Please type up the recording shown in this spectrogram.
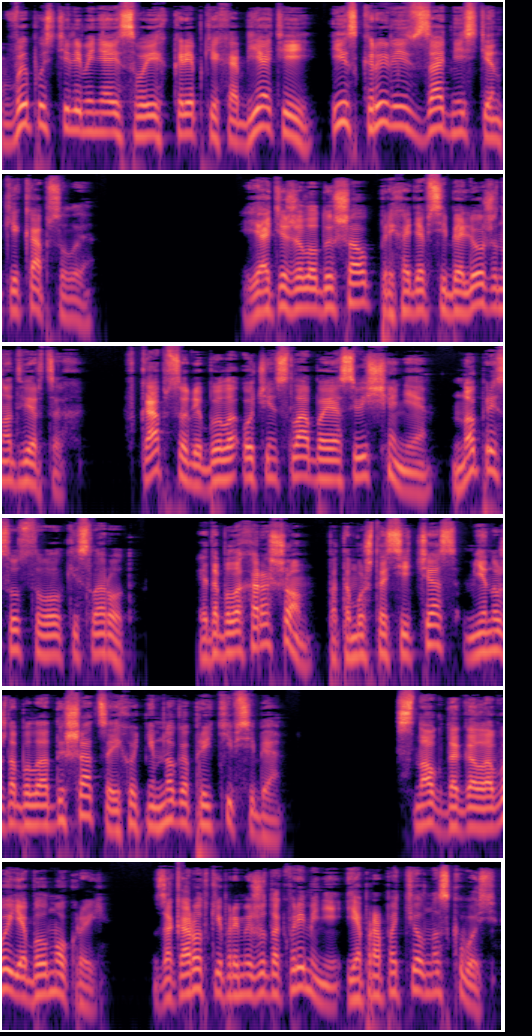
выпустили меня из своих крепких объятий и скрылись в задней стенке капсулы. Я тяжело дышал, приходя в себя лежа на дверцах. В капсуле было очень слабое освещение, но присутствовал кислород. Это было хорошо, потому что сейчас мне нужно было отдышаться и хоть немного прийти в себя. С ног до головы я был мокрый. За короткий промежуток времени я пропотел насквозь.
